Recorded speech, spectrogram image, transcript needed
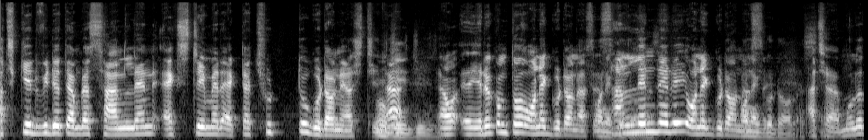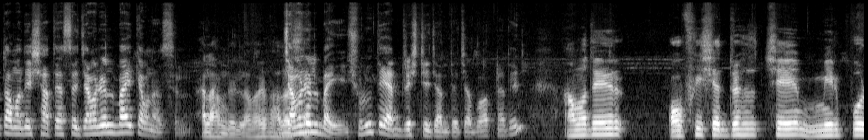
আজকের ভিডিওতে আমরা সানল্যান্ড এক্সট্রিমের একটা ছোট্ট গোডাউনে আসছি না জি। এরকম তো অনেক গোডাউন আছে। সানল্যান্ডেরই অনেক গোডাউন আছে। আচ্ছা মূলত আমাদের সাথে আছে জামারুল ভাই কেমন আছেন? আলহামদুলিল্লাহ ভাই ভালো। জামারুল ভাই শুরুতে অ্যাড্রেসটি জানতে চাবো আপনাদের। আমাদের অফিস অ্যাড্রেস হচ্ছে মিরপুর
